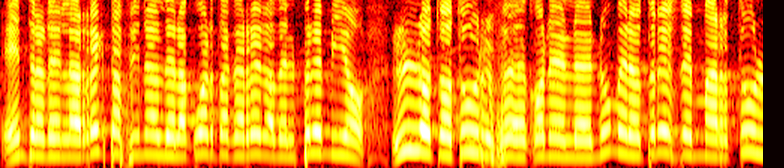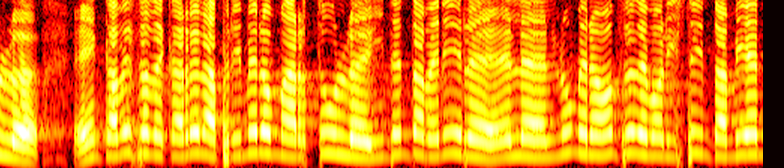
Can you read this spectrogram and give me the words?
entran en la recta final de la cuarta carrera del premio Loto Turf, eh, con el número 3 de Martul en cabeza de carrera. Primero Martul intenta venir el, número 11 de Boristín también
